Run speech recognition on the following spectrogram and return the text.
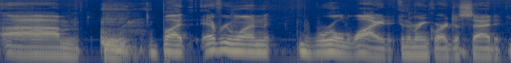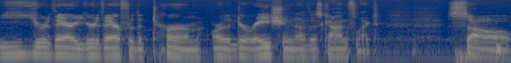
um, but everyone worldwide in the Marine Corps just said, "You're there. You're there for the term or the duration of this conflict." So,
